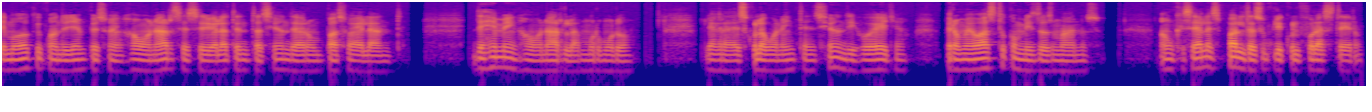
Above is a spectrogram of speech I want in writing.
de modo que cuando ella empezó a enjabonarse se dio la tentación de dar un paso adelante. Déjeme enjabonarla, murmuró. Le agradezco la buena intención, dijo ella, pero me basto con mis dos manos. Aunque sea la espalda, suplicó el forastero.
